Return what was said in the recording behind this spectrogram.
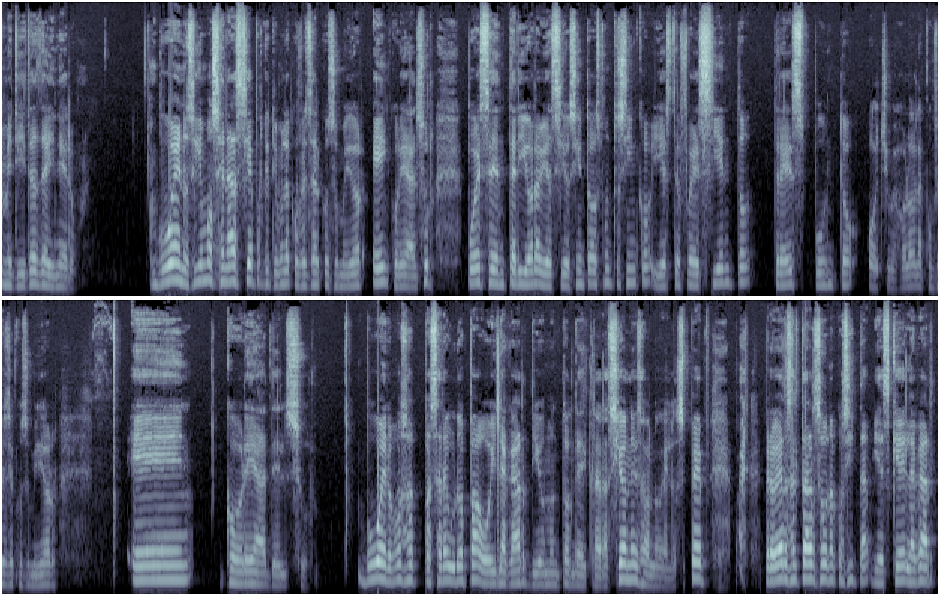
metidas de dinero. Bueno, seguimos en Asia porque tuvimos la confianza del consumidor en Corea del Sur. Pues el anterior había sido 102.5 y este fue 103. 3.8. Mejoró la confianza del consumidor en Corea del Sur. Bueno, vamos a pasar a Europa. Hoy Lagarde dio un montón de declaraciones, habló de los PEP. Bueno, pero voy a resaltar solo una cosita, y es que Lagarde,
